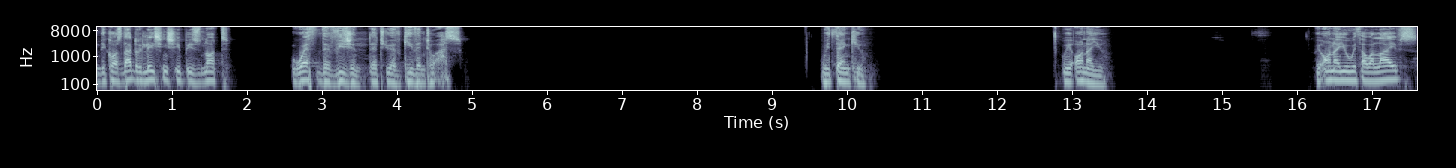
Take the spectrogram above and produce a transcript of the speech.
Because that relationship is not worth the vision that you have given to us. We thank you. We honor you. We honor you with our lives,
